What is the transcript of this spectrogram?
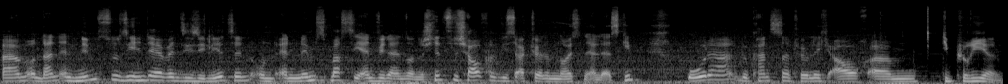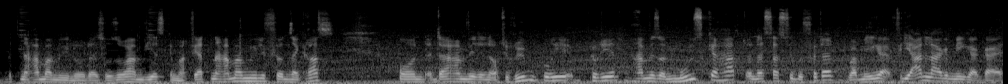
Ähm, und dann entnimmst du sie hinterher, wenn sie siliert sind und entnimmst, machst sie entweder in so eine Schnitzelschaufel, wie es aktuell im neuesten LS gibt, oder du kannst natürlich auch ähm, die pürieren mit einer Hammermühle oder so. So haben wir es gemacht. Wir hatten eine Hammermühle für unser Gras und da haben wir dann auch die Rüben püri- püriert, haben wir so ein Mousse gehabt und das hast du gefüttert. War mega, für die Anlage mega geil.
